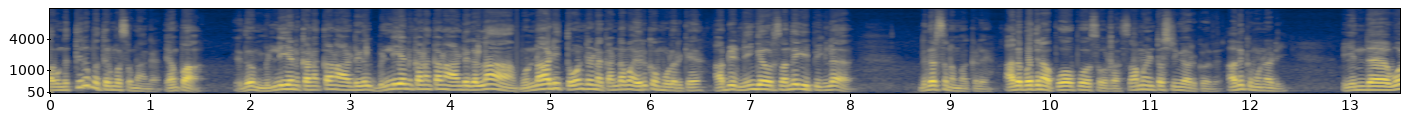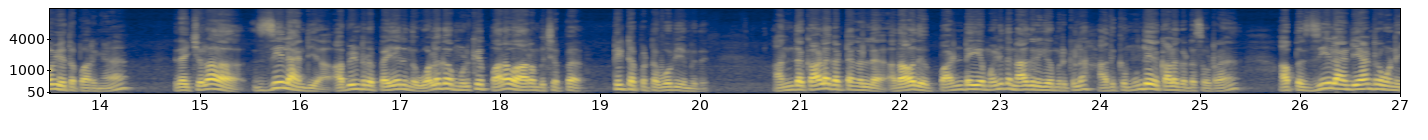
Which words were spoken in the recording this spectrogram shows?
அவங்க திரும்ப திரும்ப சொன்னாங்க. ஏன்பா ஏதோ மில்லியன் கணக்கான ஆண்டுகள் பில்லியன் கணக்கான ஆண்டுகள்லாம் முன்னாடி தோன்றின கண்டமாக இருக்கும் போல இருக்கே. அப்படின்னு நீங்கள் ஒரு சந்தேகிப்பீங்களா? நிதர்சனம் மக்களே அதை பற்றி நான் போக போக சொல்கிறேன் செம இன்ட்ரெஸ்டிங்காக இருக்கும் அது. அதுக்கு முன்னாடி இந்த ஓவியத்தை பாருங்கள் இது ஆக்சுவலாக ஜீலாண்டியா அப்படின்ற பெயர் இந்த உலகம் முழுக்க பரவ ஆரம்பிச்சப்ப தீட்டப்பட்ட ஓவியம் இது. அந்த காலகட்டங்களில் அதாவது பண்டைய மனித நாகரிகம் இருக்குல்ல அதுக்கு முந்தைய காலகட்டம் சொல்கிறேன் அப்போ ஜீலாண்டியான்ற ஒன்று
